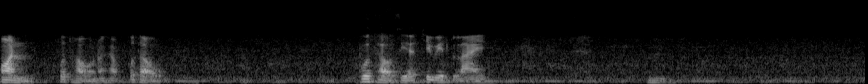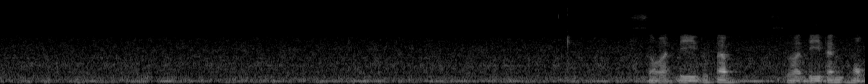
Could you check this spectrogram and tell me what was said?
ร้อนผู้เฒ่านะครับ ผู้เฒ่า ผู้เฒ่าเสียชีวิตหลายอืม สวัสดีทุกครับ สวัสดีทั้งหก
